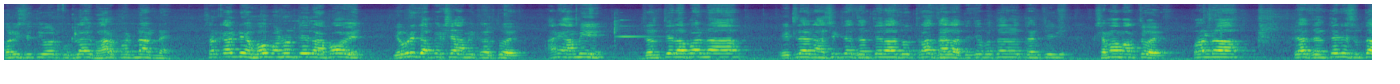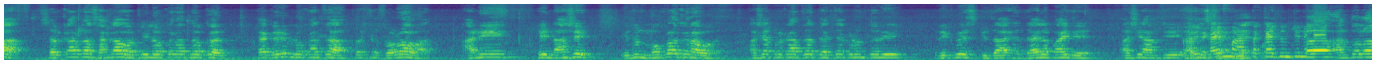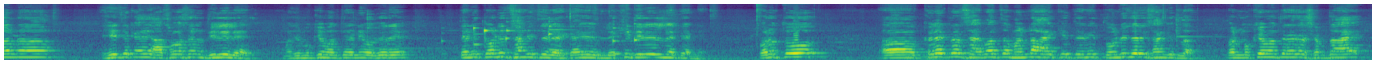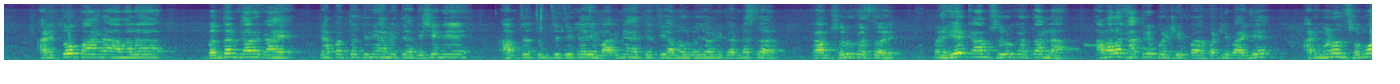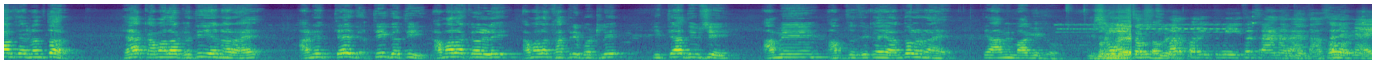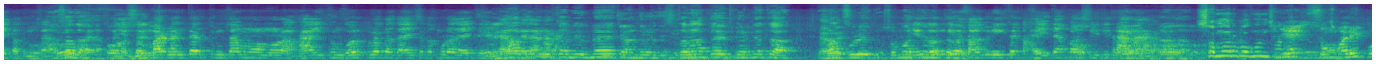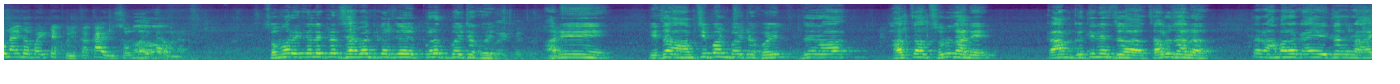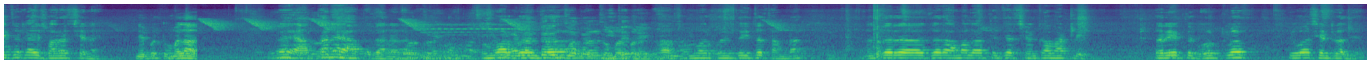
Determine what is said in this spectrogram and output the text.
परिस्थितीवर कुठलाही भार पडणार नाही. सरकारने हो म्हणून ते लाभावेत एवढीच अपेक्षा आम्ही करतोय. आणि आम्ही जनतेला पण इथल्या नाशिकच्या जनतेला जो त्रास झाला त्याच्याबद्दल त्यांची क्षमा मागतोय. पण त्या जनतेने सुद्धा सरकारला सांगावं की लवकरात लवकर ह्या गरीब लोकांचा प्रश्न सोडवावा आणि हे नाशिक इथून मोकळं करावं अशा प्रकारचं त्यांच्याकडून तरी रिक्वेस्ट जायला पाहिजे अशी आमची आंदोलन हे जे काही आश्वासनं दिलेले आहेत म्हणजे मुख्यमंत्र्यांनी वगैरे त्यांनी तोंडीच सांगितलेलं आहे काही लेखी दिलेले नाही त्यांनी. परंतु कलेक्टर साहेबांचं म्हणणं आहे की त्यांनी तोंडी जरी सांगितलं पण मुख्यमंत्र्याचा शब्द आहे आणि तो पाळणं आम्हाला बंधनकारक आहे. त्या पद्धतीने आम्ही त्या दिशेने आमचं तुमचे जे काही मागणी आहे त्याची अंमलबजावणी करण्याचं काम सुरू करतोय. पण हे काम सुरू करताना आम्हाला खात्री पटली प- पटली पाहिजे. आणि म्हणून सोमवारच्या नंतर ह्या कामाला गती येणार आहे. आणि ते ती गती आम्हाला कळली आम्हाला खात्री पटली की त्या दिवशी आम्ही आमचं जे काही आंदोलन आहे ते आम्ही मागे घेऊ. सोमवारपर्यंत तुम्ही इथंच राहणार आहात. असा हो. निर्णय आहे का तुमचा? आहे, असंच म्हणजे. सोमवार नंतर तुमचा मो- मोळा हा इथून गोरकुलाला जायचं का पुढे जायचं हे हा ठरवलं पुढचा. निर्णय स्थलांतरित करण्याचा हा पुढे म्हणजे सोमवारच्या दोन दिवस नंतर अजून इथं आहे त्या परिस्थितीत राहणार आहात समोर बघून म्हणजे सांगा. सोमवारी पुन्हा एकदा बैठक होईल का? काय होईल? सोमवारी काय होणार? सोमवारी कलेक्टर साहेबांकडे परत बैठक होईल. आणि इथं आमची पण बैठक होईल. जर हालचाल सुरू झाली काम गतीने ज- चालू झालं तर आम्हाला काय इथं राहायचं काही स्वारस्य नाही. नाही पण तुम्हाला नाही आता नाही आता जाणार. सोमवारपर्यंत हा सोमवारपर्यंत इथं थांबणार. नंतर अ, जर आम्हाला त्याच्यात शंका वाटली तर एक तर गोल्ड क्लब किंवा सेंट्रल जेल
